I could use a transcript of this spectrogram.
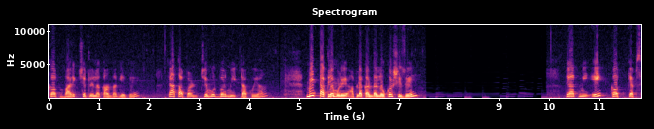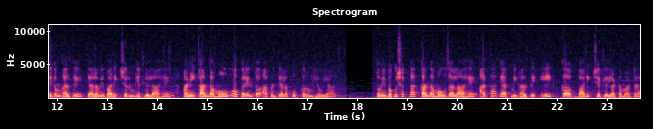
कप बारीक चिरलेला कांदा घेते. त्यात आपण चिमूटभर मीठ टाकूया. मीठ टाकल्यामुळे आपला कांदा लवकर शिजेल. त्यात मी एक कप कॅप्सिकम घालते. त्याला मी बारीक चिरून घेतलेला आहे. आणि कांदा मऊ होईपर्यंत आपण त्याला कुक करून घेऊया. तुम्ही बघू शकता कांदा मऊ झाला आहे. आता त्यात मी घालते एक कप बारीक चिरलेला टमाटर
